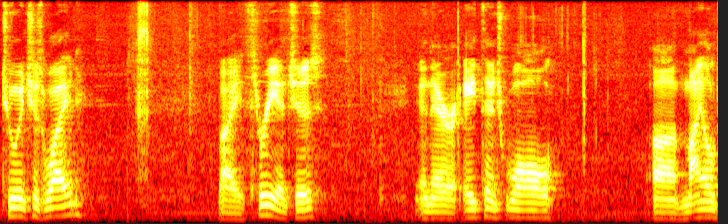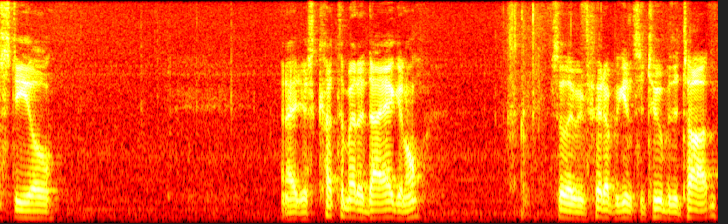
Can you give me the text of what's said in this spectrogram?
two inches wide by three inches and they're eighth inch wall uh, mild steel and I just cut them at a diagonal so they would fit up against the tube at the top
